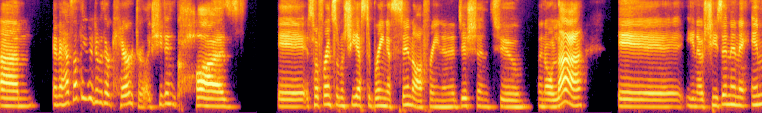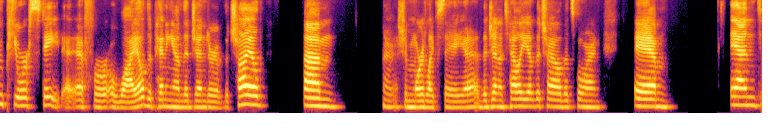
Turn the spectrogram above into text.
Um, and it has nothing to do with her character. Like she didn't cause a, so for instance, when she has to bring a sin offering in addition to an olah, uh, you know, she's in an impure state uh, for a while, depending on the gender of the child. Um, I should more like say uh, the genitalia of the child that's born. Um, and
